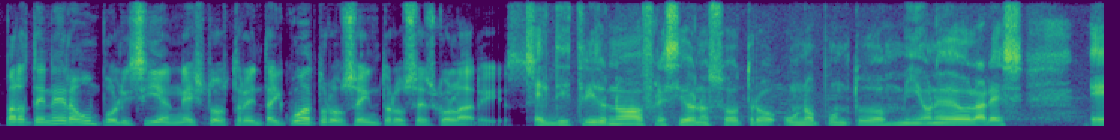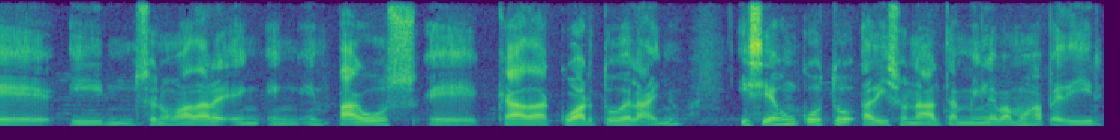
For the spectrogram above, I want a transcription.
para tener a un policía en estos 34 centros escolares. El distrito nos ha ofrecido a nosotros 1.2 millones de dólares eh, y se nos va a dar en, pagos eh, cada cuarto del año. Y si es un costo adicional, también le vamos a pedir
